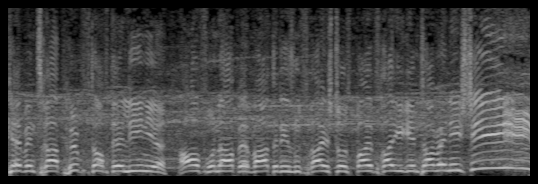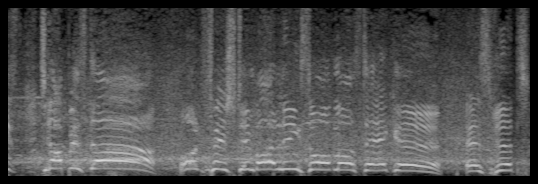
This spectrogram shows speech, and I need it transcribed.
Kevin Trapp hüpft auf der Linie. Auf und ab, erwartet diesen Freistoß. Ball freigegeben. Tavernier schießt. Trapp ist da und fischt den Ball links oben aus der Ecke. Es wird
